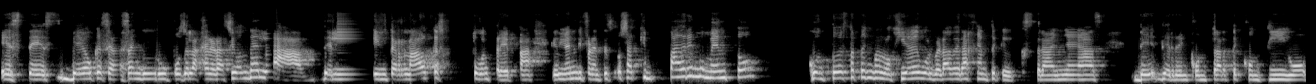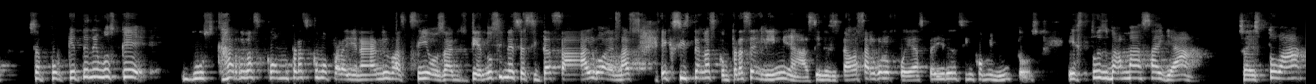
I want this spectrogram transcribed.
Este, veo que se hacen grupos de la generación de la, del internado que estuvo en prepa, que viven diferentes, o sea, qué padre momento con toda esta tecnología de volver a ver a gente que extrañas, de, reencontrarte contigo. O sea, ¿por qué tenemos que buscar las compras como para llenar el vacío. O sea, entiendo si necesitas algo. Además, existen las compras en línea. Si necesitabas algo, lo podías pedir en cinco minutos. Esto va más allá. O sea, esto va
